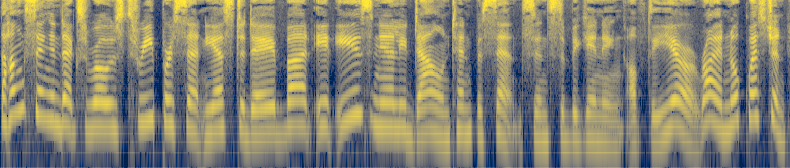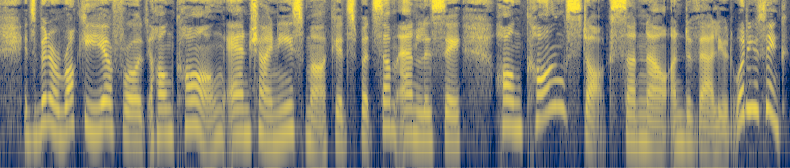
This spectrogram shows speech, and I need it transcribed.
The Hang Seng Index rose 3% yesterday, but it is nearly down 10% since the beginning of the year. Ryan, no question. It's been a rocky year for Hong Kong and Chinese markets, but some analysts say Hong Kong stocks are now undervalued. What do you think?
